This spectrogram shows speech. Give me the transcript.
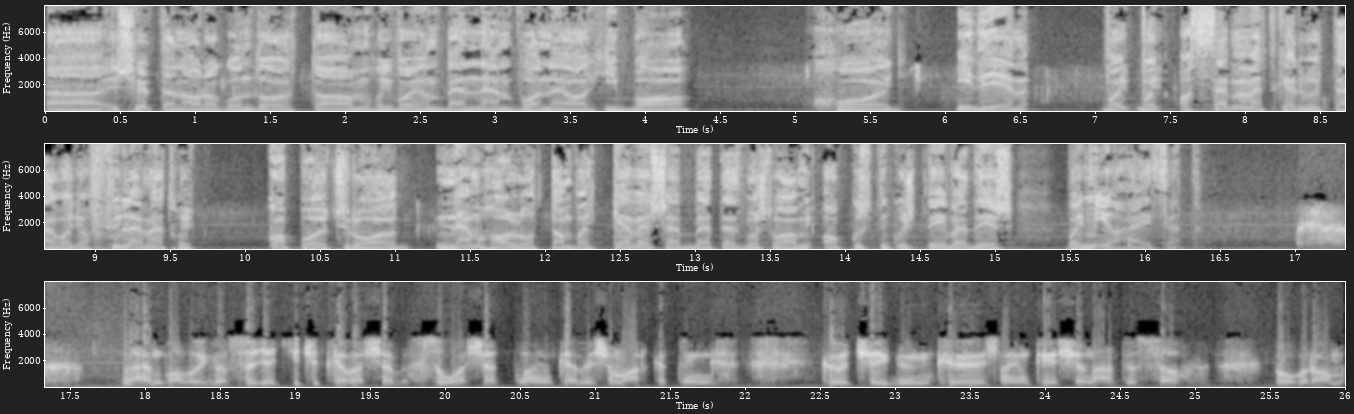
Uh, és hirtelen arra gondoltam, hogy vajon bennem van-e a hiba, hogy idén vagy, vagy a szememet került el, vagy a fülemet, hogy Kapolcsról nem hallottam, vagy kevesebbet, ez most valami akusztikus tévedés, vagy mi a helyzet? Nem, való igaz, hogy egy kicsit kevesebb szó esett, nagyon kevés a marketing költségünk, és nagyon későn állt össze a program.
